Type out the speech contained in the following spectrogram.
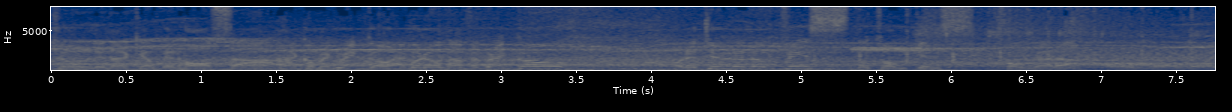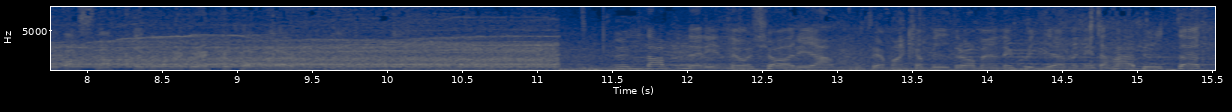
Där kan bli en hasa. Här kommer Greco, här går det undan för Greco. Och returen Lundqvist och Tomkins fångar den. Oj, oj, oj, vad snabbt det går när Greco kommer där. Nu är Lavner inne och kör igen. Vi ser om man kan bidra med energi även i det här bytet.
